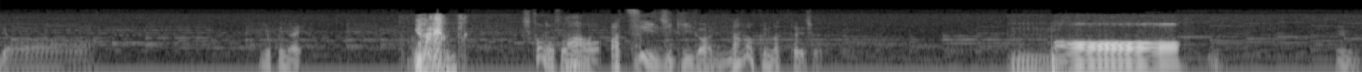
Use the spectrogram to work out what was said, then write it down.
いやー、よくない。しかもその、暑い時期が長くなったでしょ。うんああ。うん。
